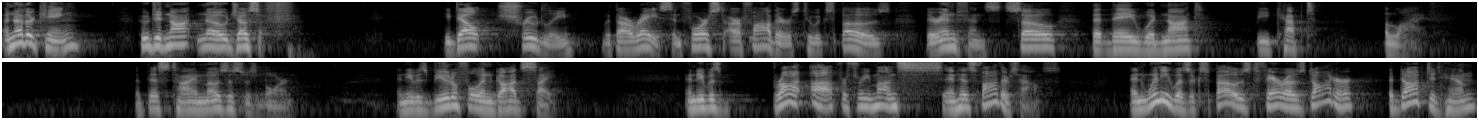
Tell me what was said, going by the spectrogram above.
another king who did not know Joseph. He dealt shrewdly with our race and forced our fathers to expose their infants so that they would not be kept alive. At this time, Moses was born and he was beautiful in God's sight. And he was brought up for three months in his father's house. And when he was exposed, Pharaoh's daughter adopted him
